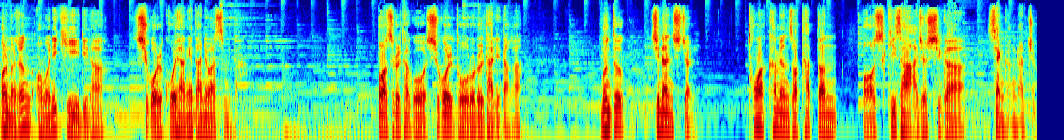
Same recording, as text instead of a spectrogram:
얼마 전 어머니 기일이라 시골 고향에 다녀왔습니다. 버스를 타고 시골 도로를 달리다가 문득 지난 시절 통학하면서 탔던 버스 기사 아저씨가 생각났죠.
